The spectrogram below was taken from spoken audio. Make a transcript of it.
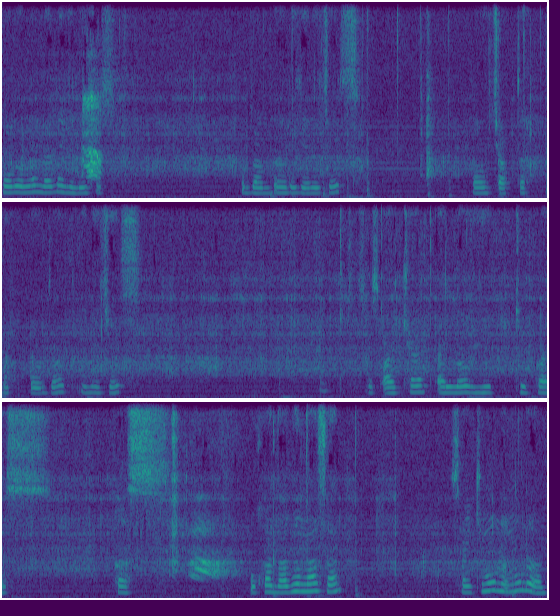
Ne oluyor lan? Nereden geliyorsunuz? Buradan böyle geleceğiz. Oh çarptı. Heh, buradan ineceğiz. Gideceğiz. I can't allow you to pass. Pass. Oha ne yapıyorsun lan sen? Sen kim oluyorsun oğlum?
